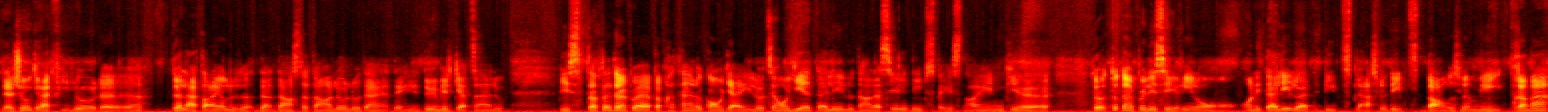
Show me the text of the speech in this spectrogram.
la géographie de la Terre dans ce temps-là, dans, 2400. Puis c'est peut-être un peu à peu près temps qu'on y aille. On y est allé dans la série Deep Space Nine, puis euh, tout, un peu les séries. on, est allé à des, petites places, des petites bases, mais vraiment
